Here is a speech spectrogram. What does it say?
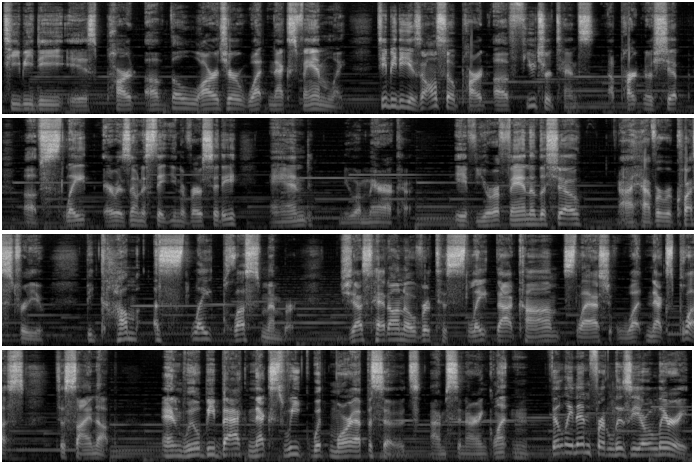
TBD is part of the larger What Next family. TBD is also part of Future Tense, a partnership of Slate, Arizona State University, and New America. If you're a fan of the show, I have a request for you. Become a Slate Plus member. Just head on over to slate.com slash whatnextplus to sign up. And we'll be back next week with more episodes. I'm Sonari Glinton, filling in for Lizzie O'Leary.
